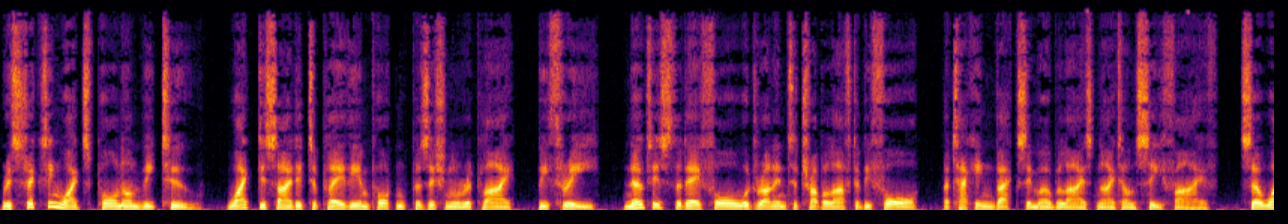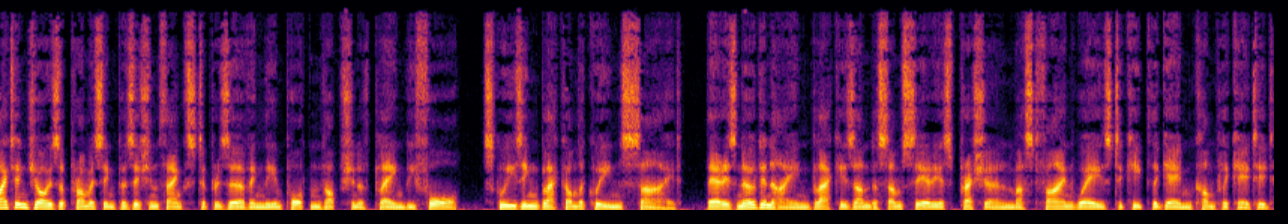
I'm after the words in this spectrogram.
Restricting white's pawn on b2, white decided to play the important positional reply, b3, notice that a4 would run into trouble after b4, attacking black's immobilized knight on c5, so white enjoys a promising position thanks to preserving the important option of playing b4, squeezing black on the queen's side. There is no denying black is under some serious pressure and must find ways to keep the game complicated,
